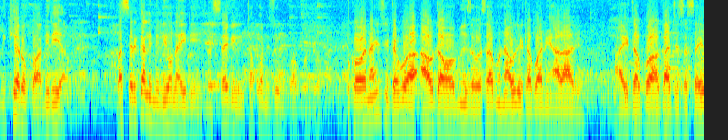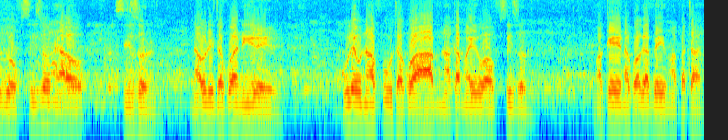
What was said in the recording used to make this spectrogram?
ni, kero kwa abiria, basi serikali imeliona hili na sasa hivi itakuwa ni zuri kwa upande wao. Kwa wananchi itakuwa hautawaumiza kwa sababu nauli itakuwa ni halali, haitakuwa wakati sasa hivi off season au season, nauli itakuwa ni ile ile, ule unafuu utakuwa hamna kama hiyo off season, makele inakuwaga bei mapatani.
